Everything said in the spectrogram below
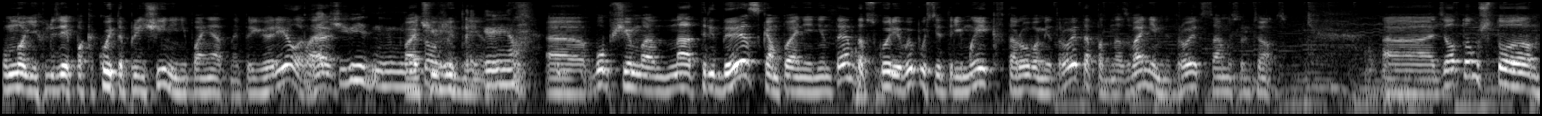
у многих людей по какой-то причине непонятной пригорело, По да. очевидным, По очевидным. Э, В общем, э, на 3DS компания Nintendo вскоре выпустит ремейк второго Метроида под названием Metroid Samus Returns. Э, Дело в том, что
